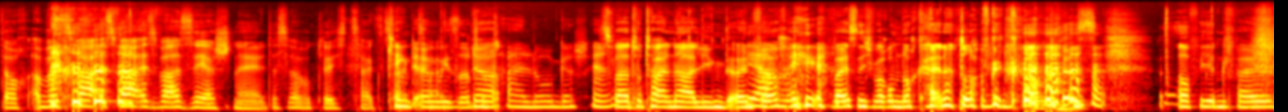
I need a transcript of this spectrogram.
doch. Aber es war, es, war, es war sehr schnell. Das war wirklich zack, zack. Klingt zack. irgendwie so Ja. total logisch. Ja. Es war total naheliegend einfach. Ja, mega. Weiß nicht, warum noch keiner drauf gekommen ist. Auf jeden Fall.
